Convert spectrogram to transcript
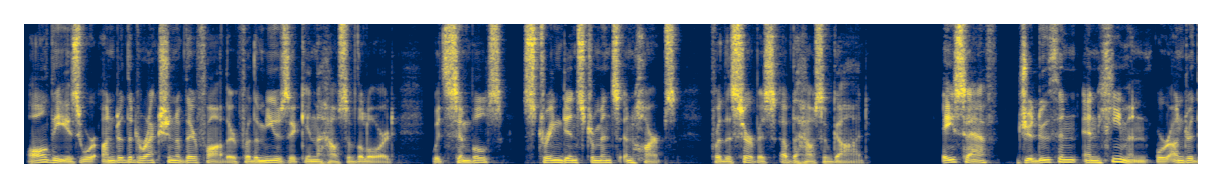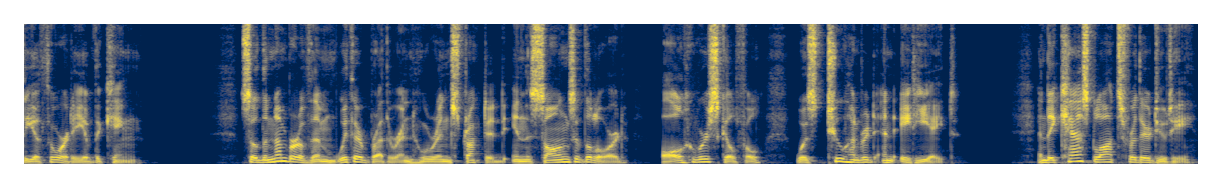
All these were under the direction of their father for the music in the house of the Lord, with cymbals, stringed instruments, and harps, for the service of the house of God. Asaph, Jeduthun, and Heman were under the authority of the king. So the number of them with their brethren who were instructed in the songs of the Lord, all who were skillful, was two hundred and eighty-eight. And they cast lots for their duty,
